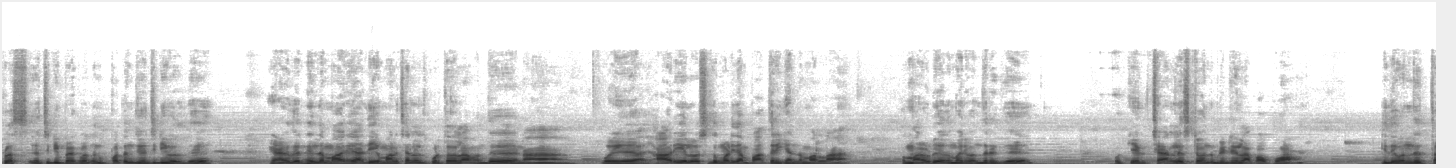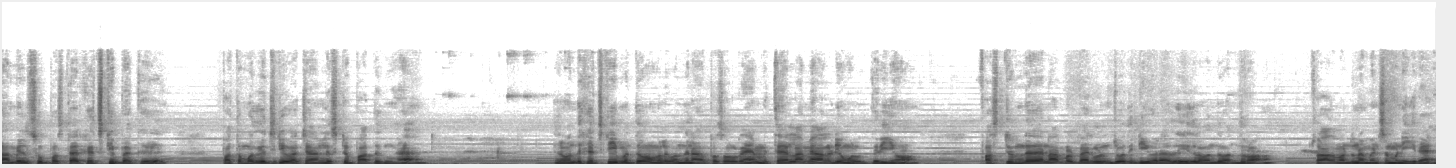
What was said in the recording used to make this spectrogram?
plus HD பேக்கில் வந்து முப்பத்தஞ்சு ஹெச்டி வருது. எனக்கு தெரிஞ்சு இந்த மாதிரி அதிகமான சேனல்ஸ் கொடுத்ததெல்லாம் வந்து நான் ஒரு ஆறு ஏழு வருஷத்துக்கு முன்னாடி தான் பார்த்துருக்கேன் இந்த மாதிரிலாம். இப்போ மறுபடியும் அது மாதிரி வந்திருக்கு. ஓகே சேனல் லிஸ்ட்டை வந்து டீட்டெயிலாக பார்ப்போம். இது வந்து Tamil super star HD pack பத்தொம்பது ஹெச்டி சேனல் லிஸ்ட்டு பார்த்துக்குங்க. இதில் வந்து ஹெச்டி மட்டும் உங்களுக்கு வந்து நான் இப்போ சொல்கிறேன் மித்த எல்லாமே ஆல்ரெடி உங்களுக்கு தெரியும். ஃபஸ்ட்டு இந்த நார்மல் பேக்கில் வந்து ஜோதி டிவி வராது. இதில் வந்து வந்துடும் ஸோ அதை மட்டும் நான் மென்ஷன் பண்ணிக்கிறேன்.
